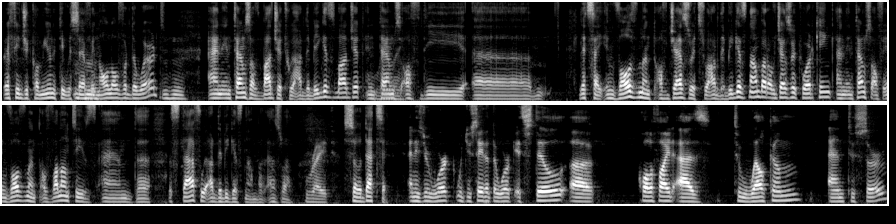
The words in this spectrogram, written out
refugee community we serve mm-hmm. in all over the world. Mm-hmm. And in terms of budget, we are the biggest budget. In really? terms of the um, let's say, involvement of Jesuits, who are the biggest number of Jesuits working, and in terms of involvement of volunteers and uh, staff, we are the biggest number as well. Right. So that's it. And is your work, would you say that the work is still uh, qualified as to welcome and to serve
